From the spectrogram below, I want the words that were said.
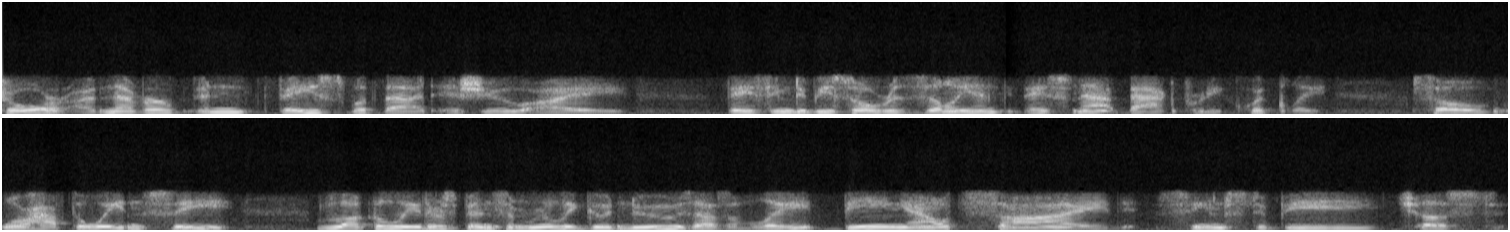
sure. I've never been faced with that issue. I they seem to be so resilient. They snap back pretty quickly. So we'll have to wait and see. Luckily, there's been some really good news as of late. Being outside seems to be just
